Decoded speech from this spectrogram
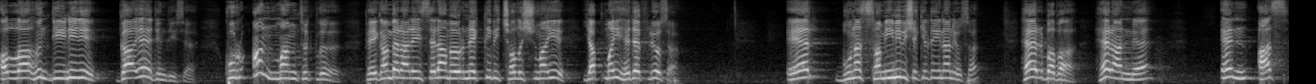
Allah'ın dinini gaye edindiyse, Kur'an mantıklı, Peygamber aleyhisselam örnekli bir çalışmayı yapmayı hedefliyorsa, eğer buna samimi bir şekilde inanıyorsa, her baba, her anne en az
